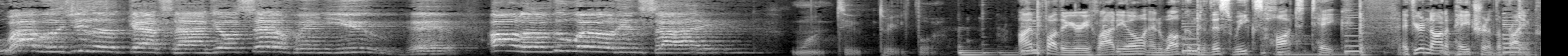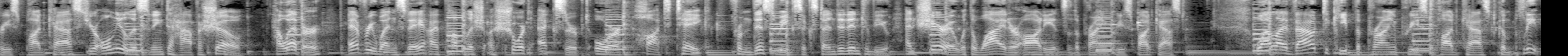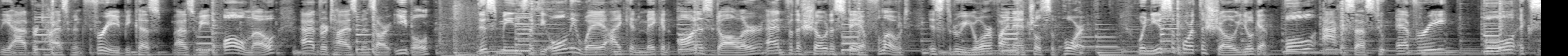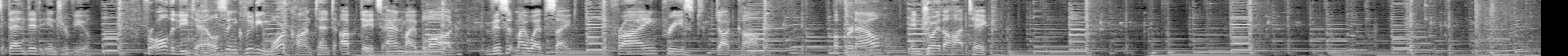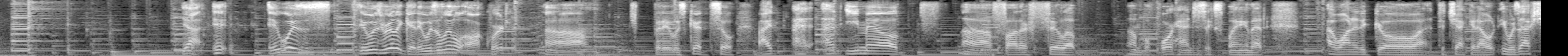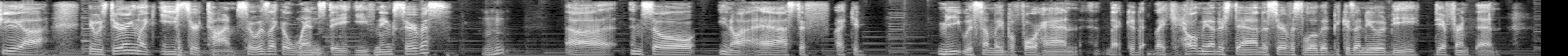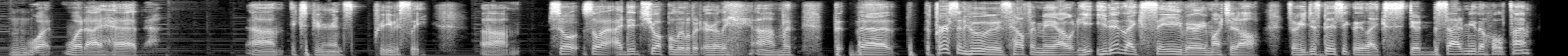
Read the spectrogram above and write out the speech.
Why would you look outside yourself when you have all of the world inside? One, two, three, four. I'm Father Yuri Hladio, and welcome to this week's Hot Take. If you're not a patron of the Prying Priest podcast, you're only listening to half a show. However, every Wednesday I publish a short excerpt or hot take from this week's extended interview and share it with the wider audience of the Prying Priest podcast. While I vowed to keep the Prying Priest podcast completely advertisement free because, as we all know, advertisements are evil, this means that the only way I can make an honest dollar and for the show to stay afloat is through your financial support. When you support the show, you'll get full access to every full extended interview. For all the details, including more content, updates, and my blog, visit my website, pryingpriest.com. But for now, enjoy the hot take. Yeah, it it was it was really good. It was a little awkward, um, but it was good. So I I had emailed uh, Father Philip um, beforehand, just explaining that I wanted to go to check it out. It was actually uh, it was during like Easter time, so it was like a Wednesday evening service. Mhm. Uh, and so you know, I asked if I could meet with somebody beforehand that could like help me understand the service a little bit because I knew it would be different than Mhm. what what I had um, experienced previously. Um, so so I, I did show up a little bit early, um, but the, the the person who was helping me out, he, he didn't like say very much at all. So he just basically like stood beside me the whole time,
